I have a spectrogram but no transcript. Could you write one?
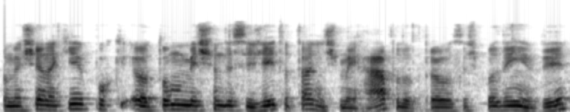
Tô mexendo aqui porque eu tô mexendo desse jeito, tá, gente? Meio rápido, para vocês poderem ver,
